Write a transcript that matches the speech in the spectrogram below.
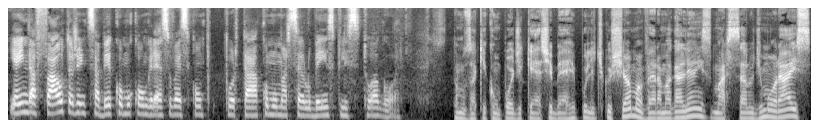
e ainda falta a gente saber como o Congresso vai se comportar, como o Marcelo bem explicitou agora. Estamos aqui com o podcast BR Político Chama, Vera Magalhães, Marcelo de Moraes.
